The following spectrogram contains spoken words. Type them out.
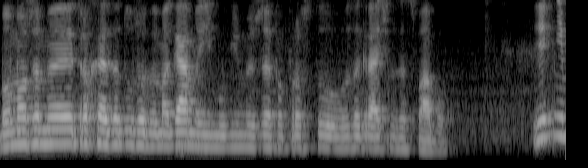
Bo może my trochę za dużo wymagamy i mówimy, że po prostu zagraliśmy za słabo. Nie, nie,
